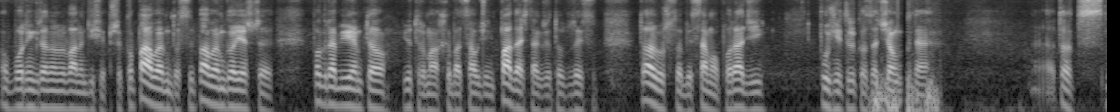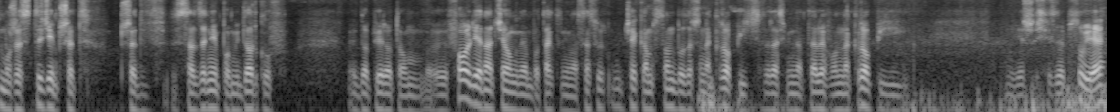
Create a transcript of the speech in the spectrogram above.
obornik granulowany. Dzisiaj przekopałem, dosypałem go jeszcze, pograbiłem to. Jutro ma chyba cały dzień padać, także to tutaj to już sobie samo poradzi. Później tylko zaciągnę, e, to może z tydzień przed, przed sadzeniem pomidorków dopiero tą y, folię naciągnę, bo tak to nie ma sensu. Uciekam stąd, bo zaczyna kropić. Zaraz mi na telefon nakropi i jeszcze się zepsuje.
